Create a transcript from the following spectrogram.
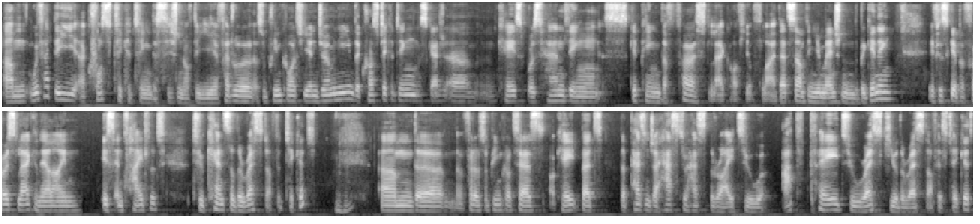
Um, we've had the uh, cross ticketing decision of the year. Federal Supreme Court here in Germany, the cross ticketing uh, case was handling skipping the first leg of your flight. That's something you mentioned in the beginning. If you skip a first leg, an airline is entitled to cancel the rest of the ticket. Mm-hmm. Um, the Federal Supreme Court says, okay, but the passenger has to has the right to up pay to rescue the rest of his ticket,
